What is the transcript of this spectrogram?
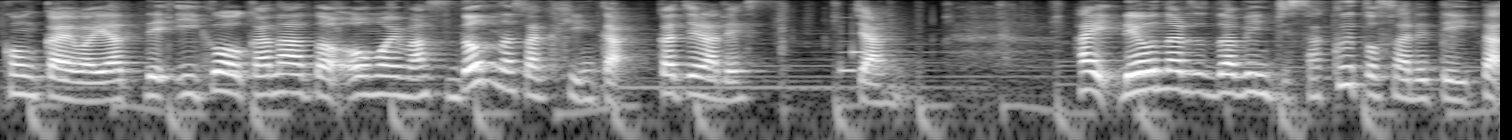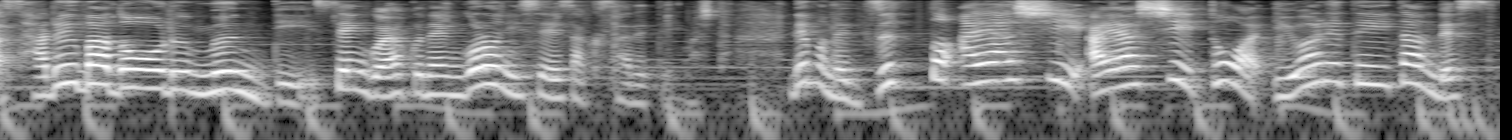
今回はやっていこうかなと思います。どんな作品かこちらです。じゃん。はいレオナルド・ダ・ヴィンチ作とされていたサルバドール・ムンディ1500年頃に制作されていました。でもねずっと怪しい怪しいとは言われていたんです。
